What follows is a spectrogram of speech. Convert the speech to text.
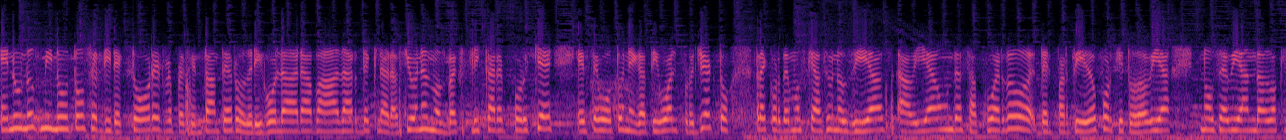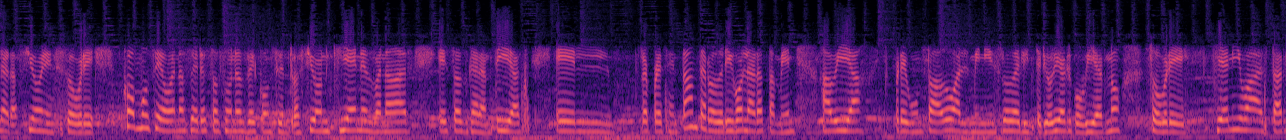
En unos minutos el director, el representante Rodrigo Lara va a dar declaraciones, nos va a explicar por qué este voto negativo al proyecto. Recordemos que hace unos días había un desacuerdo del partido porque todavía no se habían dado aclaraciones sobre cómo se van a hacer estas zonas de concentración, quiénes van a dar estas garantías. El representante Rodrigo Lara también había preguntado al ministro del Interior y al gobierno sobre quién iba a estar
